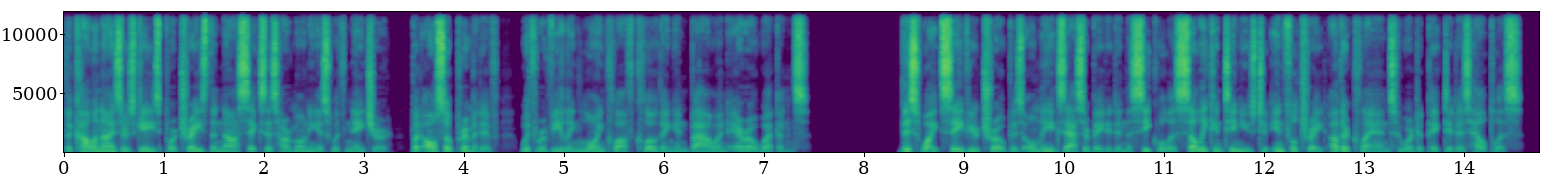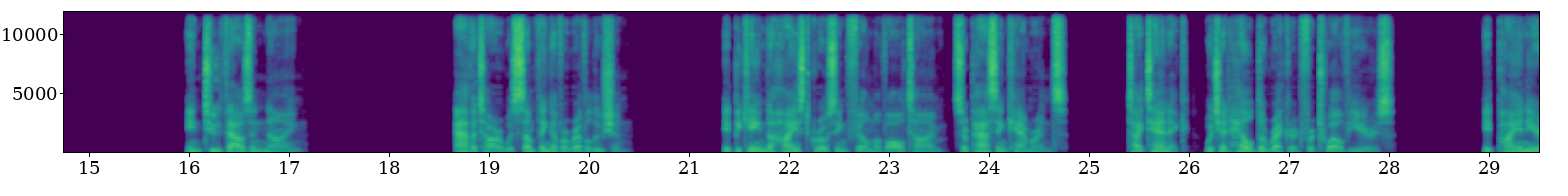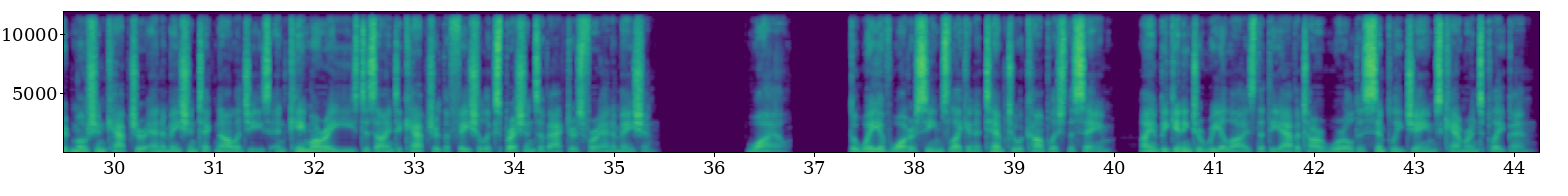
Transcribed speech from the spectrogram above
The colonizer's gaze portrays the Na'vi as harmonious with nature, but also primitive, with revealing loincloth clothing and bow and arrow weapons. This white savior trope is only exacerbated in the sequel as Sully continues to infiltrate other clans who are depicted as helpless. In 2009, Avatar was something of a revolution. It became the highest grossing film of all time, surpassing Cameron's Titanic, which had held the record for 12 years. It pioneered motion capture animation technologies and camera AEs designed to capture the facial expressions of actors for animation. While The Way of Water seems like an attempt to accomplish the same, I am beginning to realize that the Avatar world is simply James Cameron's playpen.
